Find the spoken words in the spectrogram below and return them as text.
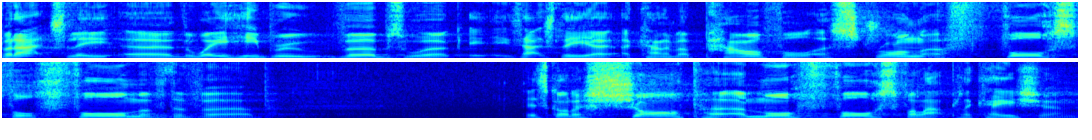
But actually, uh, the way Hebrew verbs work, it's actually a, a kind of a powerful, a strong, a forceful form of the verb. It's got a sharper, a more forceful application.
